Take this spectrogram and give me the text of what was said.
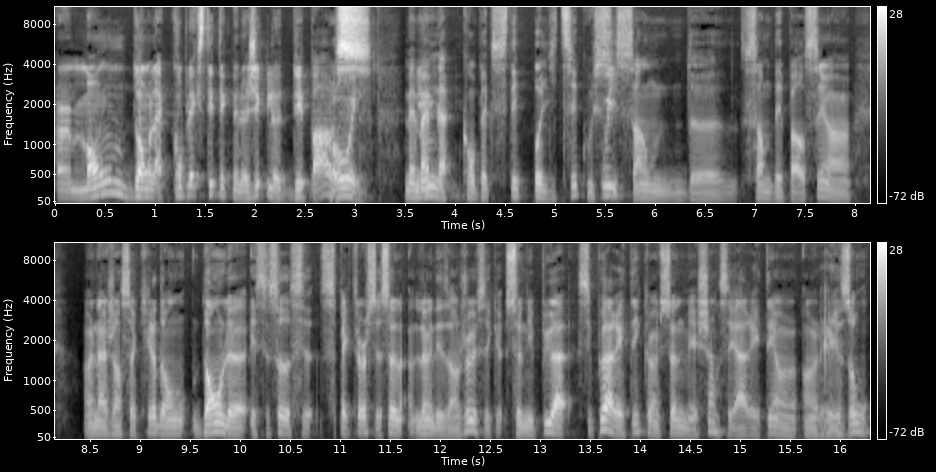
un monde dont la complexité technologique le dépasse. Oh oui. Mais Et- même la complexité politique aussi Oui. semble, de, semble dépasser un, un agent secret dont, dont le et c'est ça Spectre c'est ça l'un des enjeux c'est que ce n'est plus à- c'est plus arrêter qu'un seul méchant c'est arrêter un, un réseau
